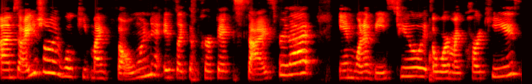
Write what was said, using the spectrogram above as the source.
Um, so I usually will keep my phone. It's like the perfect size for that and one of these two or my car keys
